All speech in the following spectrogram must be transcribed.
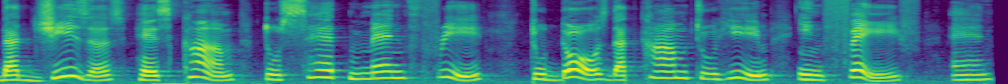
that Jesus has come to set men free to those that come to him in faith and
